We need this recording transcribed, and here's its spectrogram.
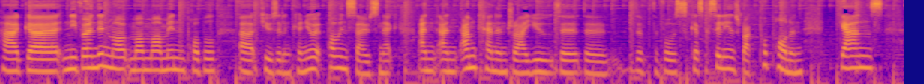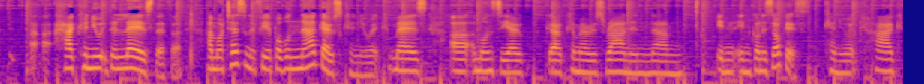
hag uh, ni fyndyn ma, ma, ma mynd pobl uh, cwsel yn poen Saesneg and, and am can yn dra yw the, the, the, the fos Cascasilians rag poponen gans hag cynnywic the les ddetha. Ha mor tesyn y ffyr pobl nagaws cynnywic mes uh, y aw cymerus ran in, um, in, in Gonizogaeth cynnywic hag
